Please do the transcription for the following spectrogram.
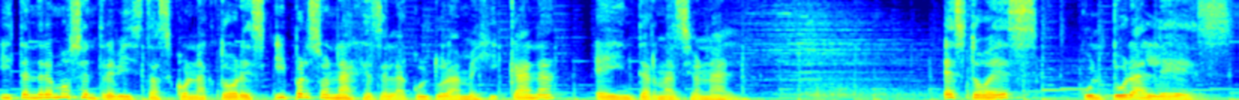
y tendremos entrevistas con actores y personajes de la cultura mexicana e internacional. Esto es Cultura Lees,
